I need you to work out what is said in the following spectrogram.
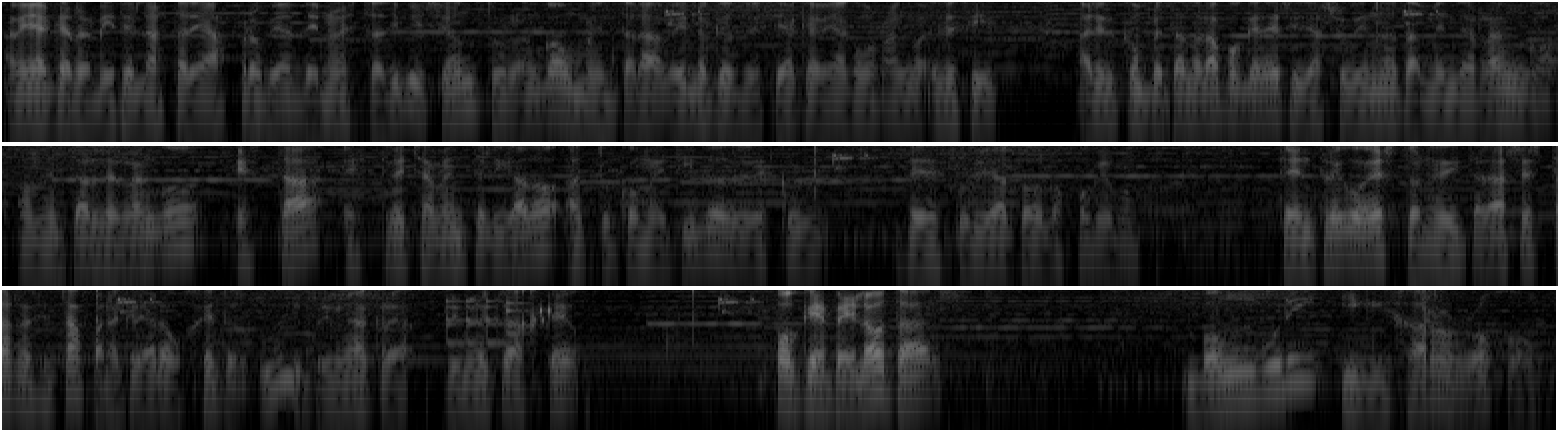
A medida que realices las tareas propias de nuestra división, tu rango aumentará. ¿Veis lo que os decía que había como rango? Es decir, al ir completando la Pokédex irás subiendo también de rango. Aumentar de rango está estrechamente ligado a tu cometido de, de descubrir a todos los Pokémon. Te entrego esto, necesitarás esta receta para crear objetos. Uy, primer crafteo. Pokepelotas. Bonguri y Guijarro Rojo.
